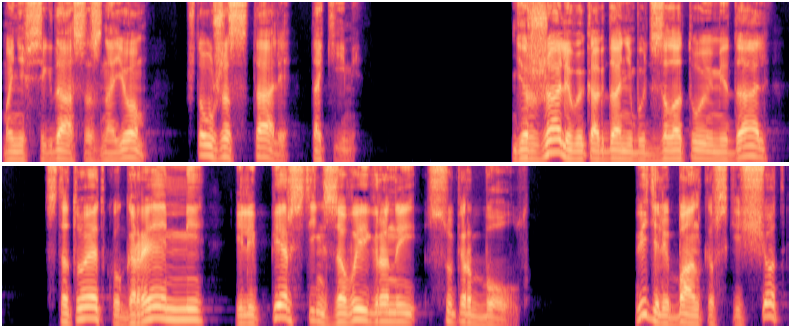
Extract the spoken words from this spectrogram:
Мы не всегда осознаем, что уже стали такими. Держали вы когда-нибудь золотую медаль, статуэтку Грэмми или перстень за выигранный Супербоул? Видели банковский счет,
